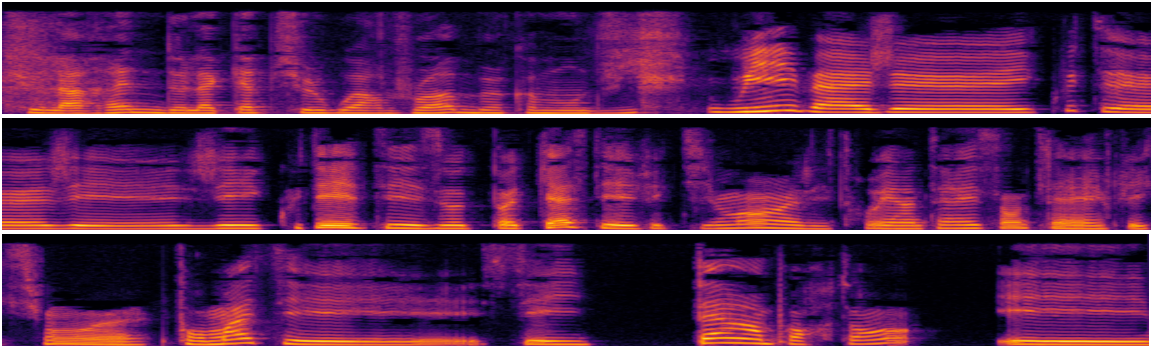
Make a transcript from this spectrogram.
Tu es la reine de la capsule wardrobe, comme on dit. Oui, bah je écoute, j'ai j'ai écouté tes autres podcasts et effectivement, j'ai trouvé intéressantes les réflexions. Pour moi, c'est c'est important et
